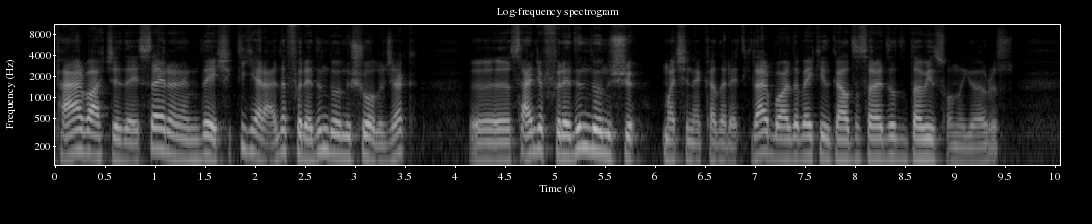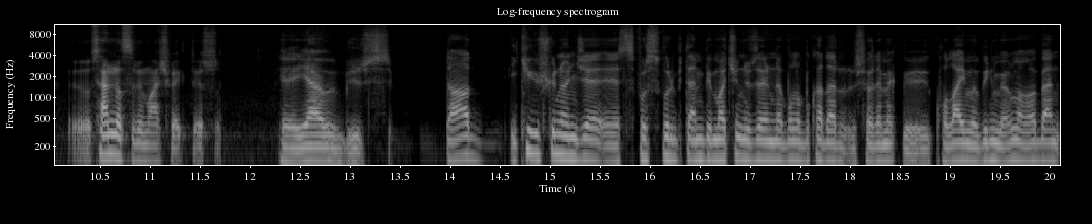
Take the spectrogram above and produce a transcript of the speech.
Fenerbahçe'de ise en önemli değişiklik herhalde Fred'in dönüşü olacak. Sence Fred'in dönüşü maçı ne kadar etkiler? Bu arada belki Galatasaray'da da Davinson'u görürüz. Ee, sen nasıl bir maç bekliyorsun? Ee, ya daha 2-3 gün önce 0-0 biten bir maçın üzerine bunu bu kadar söylemek kolay mı bilmiyorum ama ben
